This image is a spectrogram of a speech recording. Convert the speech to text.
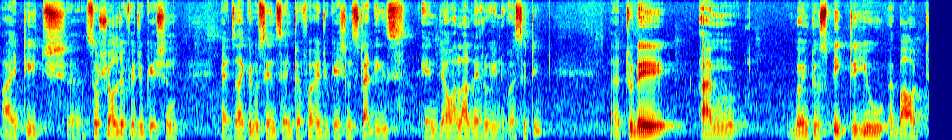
I teach uh, Sociology of Education at Zakir Husain Center for Educational Studies in Jawaharlal Nehru University. Uh, today, I am going to speak to you about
